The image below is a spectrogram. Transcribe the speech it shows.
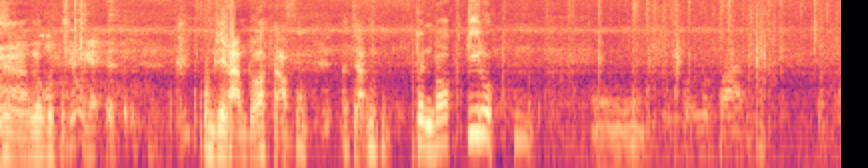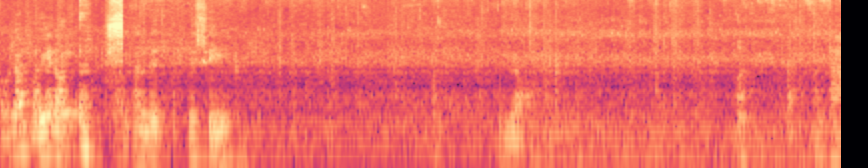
อ่าลงผมจะถามตัวถามอาจารย์เปิ้นบอกกี่ลูกผมจำปุ๋ยหน่อยอันฤฤาษี เดี๋ยวเท้า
